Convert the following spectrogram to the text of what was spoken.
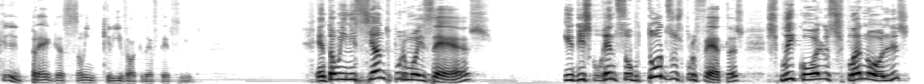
que pregação incrível que deve ter sido. Então, iniciando por Moisés, e discorrendo sobre todos os profetas, explicou-lhes, explanou-lhes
